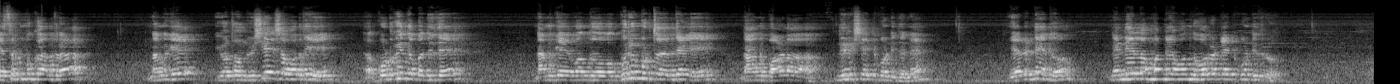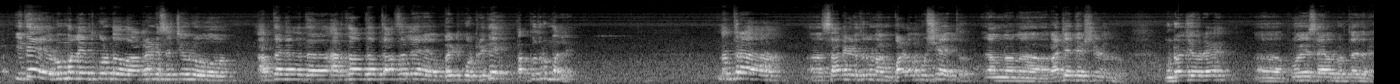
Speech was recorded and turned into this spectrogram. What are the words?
ಹೆಸರು ಮುಖಾಂತರ ನಮಗೆ ಇವತ್ತೊಂದು ವಿಶೇಷ ವರದಿ ಕೊಡುಗಿಂದ ಬಂದಿದೆ. ನಮಗೆ ಒಂದು ಗುರಿ ಮುಟ್ತದೆ ಅಂತೇಳಿ ನಾನು ಭಾಳ ನಿರೀಕ್ಷೆ ಇಟ್ಕೊಂಡಿದ್ದೇನೆ. ಎರಡನೇದು ನಿನ್ನೆಲ್ಲ ಮೊನ್ನೆ ಒಂದು ಹೋರಾಟ ಇಟ್ಕೊಂಡಿದ್ರು. ಇದೇ ರೂಮಲ್ಲಿ ನಿಂತ್ಕೊಂಡು ಅರಣ್ಯ ಸಚಿವರು ಅರ್ಧ ಅರ್ಧ ಅರ್ಧ ತಾಸಲ್ಲೇ ಬೈಟ್ ಕೊಟ್ಟರು ಇದೆ ಪಕ್ಕದ ರೂಮಲ್ಲಿ ನಂತರ ಸರ್ ಹೇಳಿದ್ರು ನಾನು ಭಾಳ ಖುಷಿ ಆಯಿತು. ನನ್ನ ರಾಜ್ಯಾಧ್ಯಕ್ಷ ಹೇಳಿದ್ರು. ಮುನ್ರಾಜ್ ಎ ಸಾಹೇಬ್ರು ಬರ್ತಾ ಇದ್ದಾರೆ.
